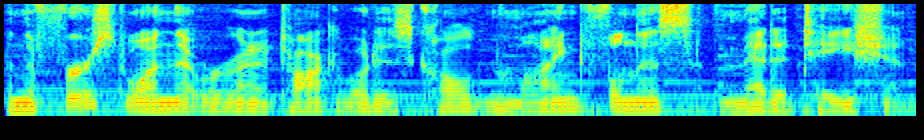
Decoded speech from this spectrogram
And the first one that we're going to talk about is called mindfulness meditation.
